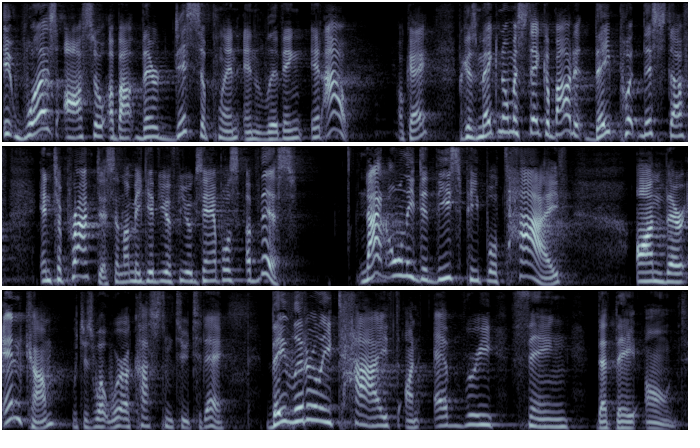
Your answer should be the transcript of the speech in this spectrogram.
it was also about their discipline in living it out. Okay? Because make no mistake about it, they put this stuff into practice. And let me give you a few examples of this. Not only did these people tithe on their income, which is what we're accustomed to today, they literally tithed on everything that they owned.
